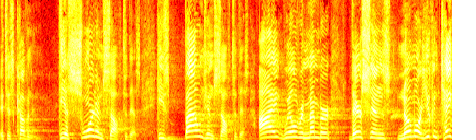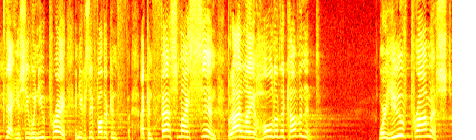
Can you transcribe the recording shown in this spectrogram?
It's his covenant. He has sworn himself to this. He's bound himself to this. I will remember their sins no more. You can take that, you see, when you pray, and you can say, Father, conf- I confess my sin, but I lay hold of the covenant where you've promised,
